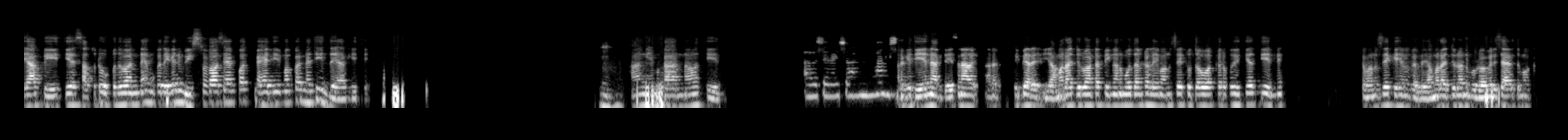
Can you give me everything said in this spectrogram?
එයා ප්‍රීතිය සතුට උපදවන්නේ නැහැ. මොකද ඒ කියන්නේ විශ්වාසයක්වත් පැහැදීමක්වත් නැති ඉඳ එයාගේ හිතේ. අන් එහෙම කාරණාවක් තියෙනවා. අවසරයි ස්වාමීන් වහන්සේ. අරගේ තියෙන අර දේශනාව අර තිබ්බ අර යම රජුරවන්ට පින් අනුමෝදන් කරලා මේ මිනිස්සෙට උදව්වක් කරපු විදියක් තියෙන්නේ. ඒ මිනිස්සෙක් එහෙම කළා. යම රජුරවන්ට පුළුවන් මෙලිසාරද මොක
